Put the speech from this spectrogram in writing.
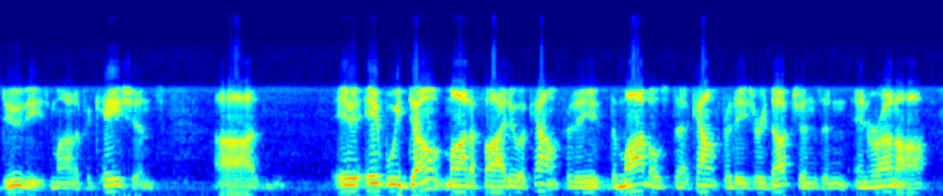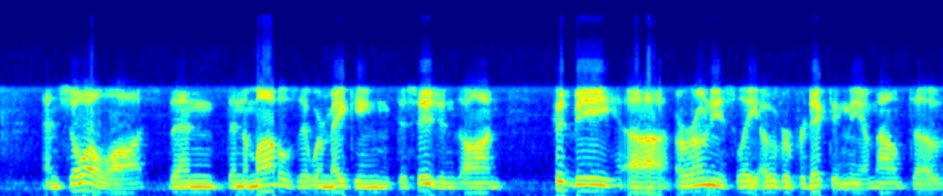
do these modifications. Uh, if we don't modify to account for the, the models to account for these reductions in, in runoff and soil loss, then, then the models that we're making decisions on could be uh, erroneously over predicting the amount of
